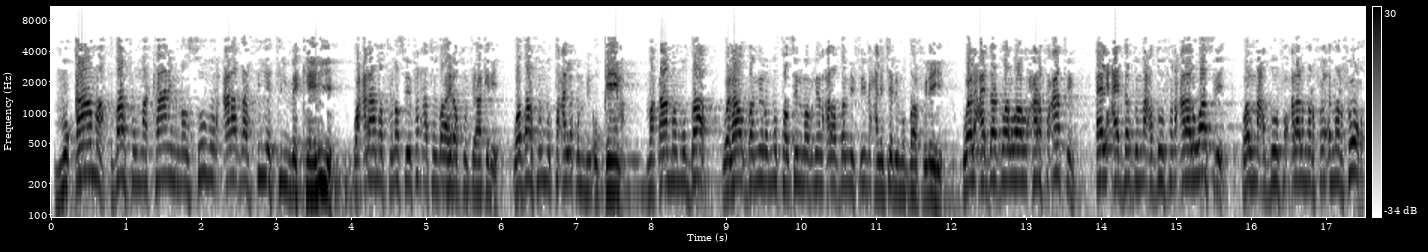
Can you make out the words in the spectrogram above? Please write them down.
في آخره مقام ظرف مكان منصوب على ظرفية المكانية وعلامة نصب فتحة ظاهرة في آخره وظرف متعلق بأقيم مقام مضاف والهاء ضمير متصل مبني على الضم في محل جر مضاف إليه والعدد والواو حرف عطف العدد معطوف على الوصف والمعطوف على المرفوع مرفوع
